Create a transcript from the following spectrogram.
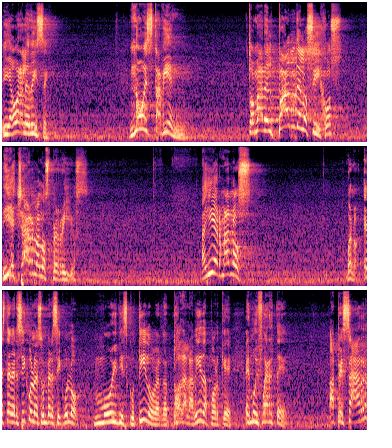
Y ahora le dice, no está bien tomar el pan de los hijos y echarlo a los perrillos. Allí, hermanos, bueno, este versículo es un versículo muy discutido, ¿verdad? Toda la vida porque es muy fuerte. A pesar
